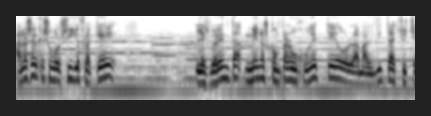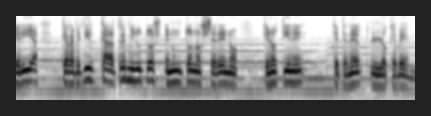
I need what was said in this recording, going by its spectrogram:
A no ser que su bolsillo flaquee, les violenta menos comprar un juguete o la maldita chuchería que repetir cada tres minutos en un tono sereno que no tiene que tener lo que ven.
